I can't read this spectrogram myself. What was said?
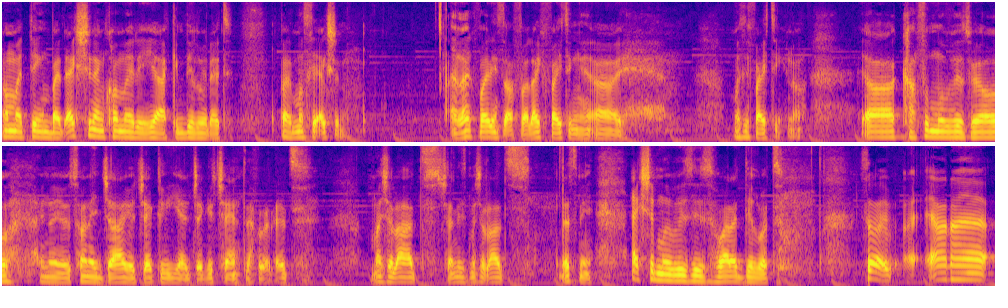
not my thing. But action and comedy, yeah, I can deal with that. But mostly action. I like fighting stuff. I like fighting. Uh, mostly fighting, you know. Uh, kung fu movies as well. You know, your Sonny Jai, your Jack Lee, and Jackie Chan, stuff like that. Martial arts, Chinese martial arts. That's me. Action movies is what I deal with. So, on, uh,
